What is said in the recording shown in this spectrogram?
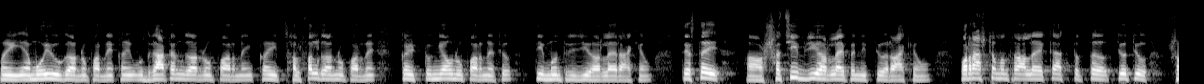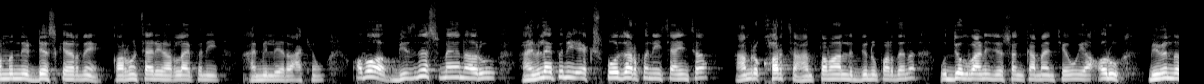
कहीँ एमओयु गर्नुपर्ने कहीँ उद्घाटन गर्नुपर्ने कहीँ छलफल गर्नुपर्ने कहीँ टुङ्ग्याउनु पर्ने थियो ती मन्त्रीजीहरूलाई राख्यौँ। त्यस्तै सचिवजीहरूलाई पनि त्यो राख्यौँ। परराष्ट्र मन्त्रालयका त्यो त्यो सम्बन्धित डेस्क हेर्ने कर्मचारीहरूलाई पनि हामीले राख्यौँ। अब बिजनेसम्यानहरू हामीलाई पनि एक्सपोजर पनि चाहिन्छ। हाम्रो खर्च हाम तपाईँहरूले दिनु पर्दैन। उद्योग वाणिज्य सङ्घका मान्छे हौँ या अरू विभिन्न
